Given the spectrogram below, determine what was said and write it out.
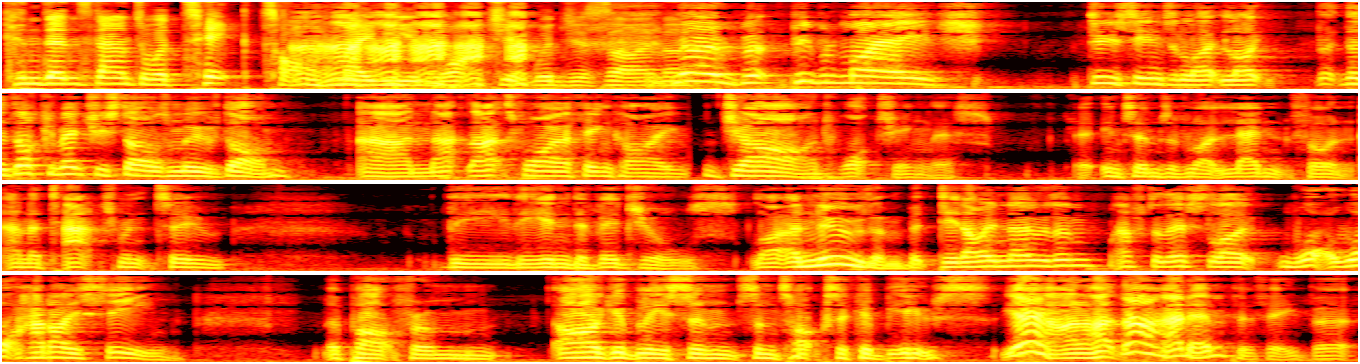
condensed down to a TikTok, maybe you'd watch it, would you, Simon? No, but people my age do seem to like like the, the documentary style's moved on, and that, that's why I think I jarred watching this in terms of like length and, and attachment to the the individuals. Like I knew them, but did I know them after this? Like what what had I seen apart from arguably some some toxic abuse? Yeah, I had, I had empathy, but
